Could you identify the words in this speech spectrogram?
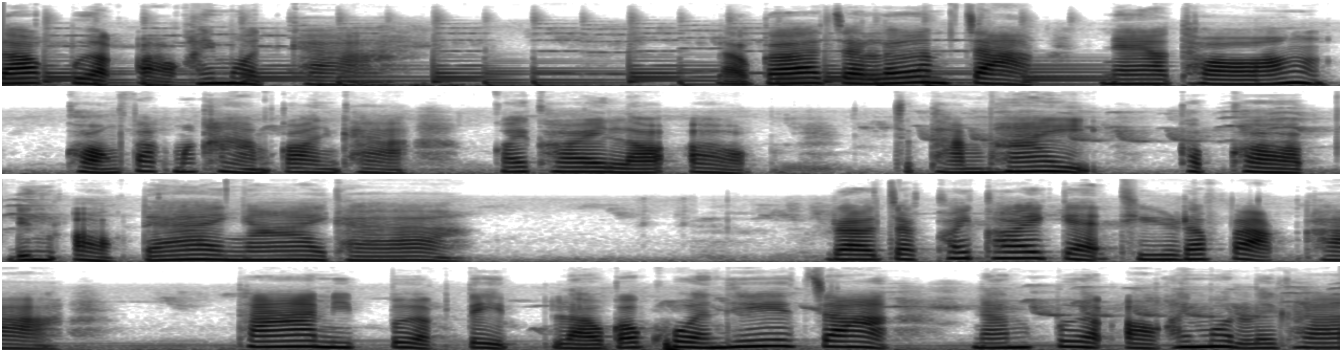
ลอกเปลือกออกให้หมดค่ะ เราก็จะเริ่มจากแนวท้องของฝักมะขามก่อนค่ะ ค่อยๆเลาะออก จะทำให้ขอบๆดึงออกได้ง่ายค่ะ เราจะค่อยๆแกะทีละฝักค่ะ ถ้ามีเปลือกติด เราก็ควรที่จะนำเปลือกออกให้หมดเลยค่ะ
